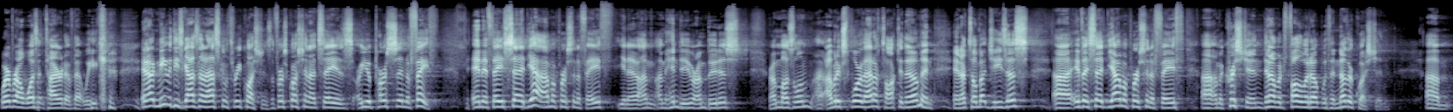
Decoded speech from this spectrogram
wherever I wasn't tired of that week. and I'd meet with these guys and I'd ask them three questions. The first question I'd say is, "Are you a person of faith?" And if they said, "Yeah, I'm a person of faith," you know, I'm, I'm Hindu or I'm Buddhist I'm Muslim. I, would explore that. I've talked to them and, and I've told them about Jesus. Uh, if they said, Yeah, I'm a person of faith, uh, I'm a Christian, then I would follow it up with another question. Um,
